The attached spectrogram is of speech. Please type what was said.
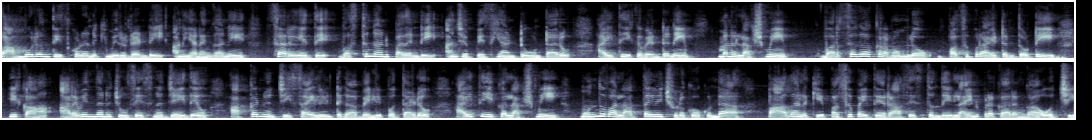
తాంబూలం తీసుకోవడానికి మీరు రండి అని అనగానే సరే అయితే వస్తున్నాను పదండి అని చెప్పేసి అంటూ ఉంటారు. అయితే ఇక వెంటనే మన లక్ష్మి వరుసగా క్రమంలో పసుపు రాయటంతో ఇక అరవిందను చూసేసిన జయదేవ్ అక్కడి నుంచి సైలెంట్గా వెళ్ళిపోతాడు. అయితే ఇక లక్ష్మి ముందు వాళ్ళ అత్తయ్యని చూడుకోకుండా పాదాలకి పసుపు అయితే రాసేస్తుంది. లైన్ ప్రకారంగా వచ్చి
